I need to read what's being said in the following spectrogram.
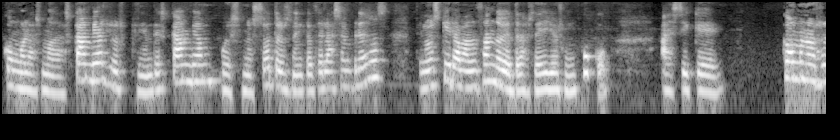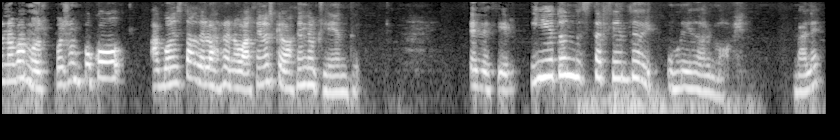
como las modas cambian, los clientes cambian, pues nosotros dentro de las empresas tenemos que ir avanzando detrás de ellos un poco. Así que, ¿cómo nos renovamos? Pues un poco a consta de las renovaciones que va haciendo el cliente. Es decir, ¿y dónde está el cliente hoy? Unido al móvil. ¿Vale?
